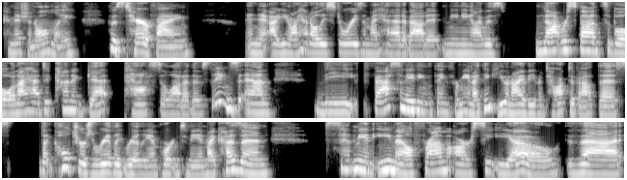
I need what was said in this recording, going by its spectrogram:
commission only it was terrifying and i you know i had all these stories in my head about it meaning i was not responsible and i had to kind of get past a lot of those things and the fascinating thing for me and i think you and i have even talked about this like culture is really really important to me and my cousin sent me an email from our ceo that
